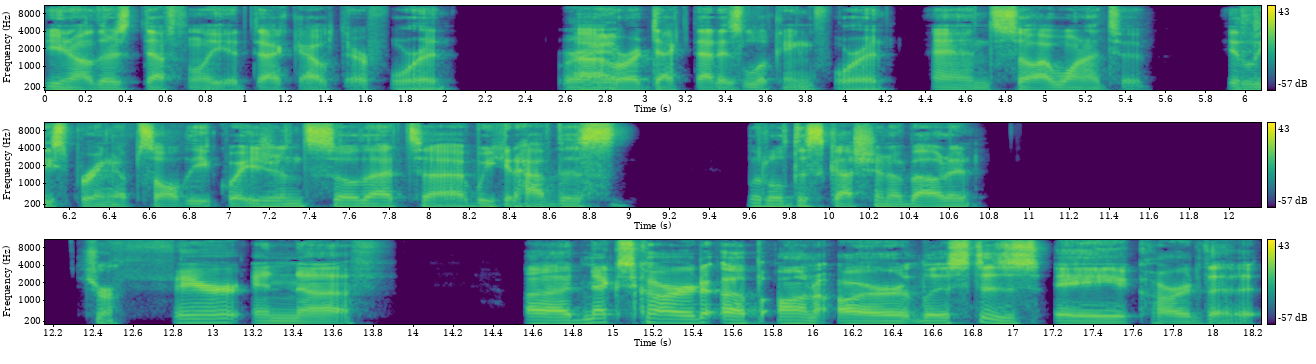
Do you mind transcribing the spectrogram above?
you know, there's definitely a deck out there for it, right. uh, or a deck that is looking for it. And so I wanted to at least bring up solve the equations so that uh, we could have this little discussion about it. Sure. Fair enough. Uh, next card up on our list is a card that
